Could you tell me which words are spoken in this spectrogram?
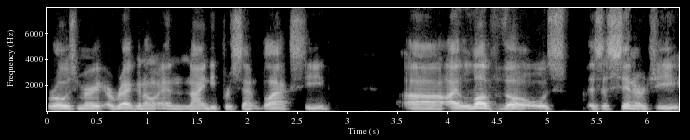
rosemary, oregano, and 90% black seed. Uh, I love those as a synergy,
